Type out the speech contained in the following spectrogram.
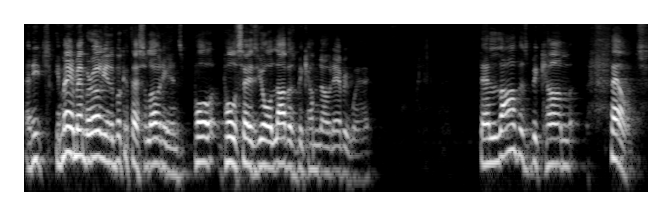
And he, you may remember earlier in the book of Thessalonians, Paul, Paul says, Your love has become known everywhere. Their love has become felt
